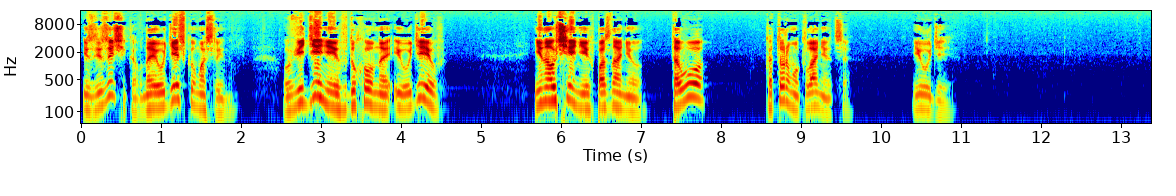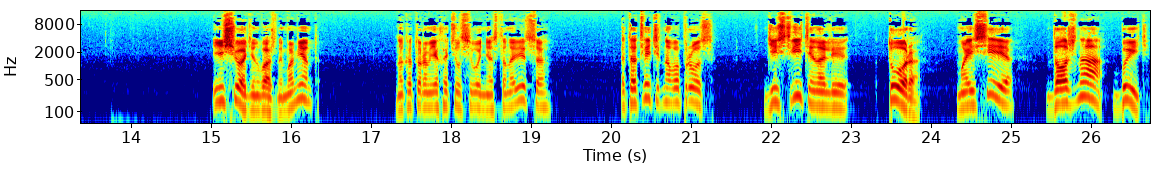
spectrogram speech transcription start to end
из язычников на иудейскую маслину, введение их в духовное иудеев и научение их познанию того, которому кланяются иудеи. И еще один важный момент, на котором я хотел сегодня остановиться, это ответить на вопрос, действительно ли Тора Моисея должна быть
